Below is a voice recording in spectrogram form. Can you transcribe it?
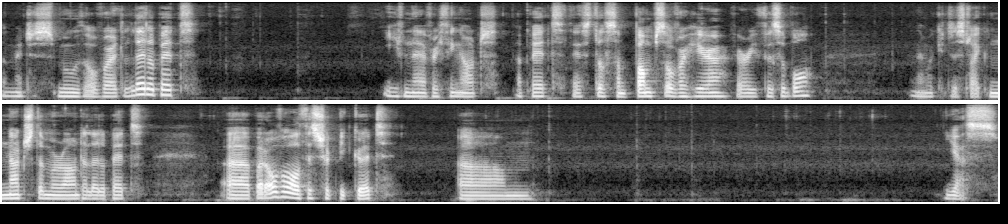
So I might just smooth over it a little bit. Even everything out a bit. There's still some bumps over here, very visible. And then we can just like nudge them around a little bit. Uh, but overall this should be good. Um, yes.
